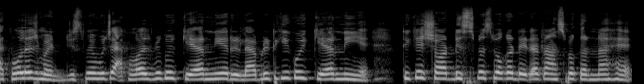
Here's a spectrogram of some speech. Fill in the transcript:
acknowledgement जिसमें मुझे एक्नोलेजमेंट कोई केयर नहीं है रिलायबिलिटी की कोई केयर नहीं है, ठीक है शॉर्ट डिस्टेंस में अगर डेटा ट्रांसफ़र करना है,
